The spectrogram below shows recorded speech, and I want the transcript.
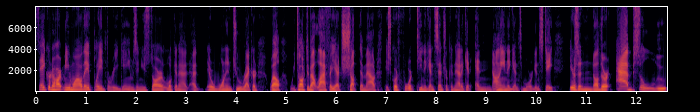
Sacred Heart, meanwhile, they've played three games, and you start looking at, at their one and two record. Well, we talked about Lafayette shut them out. They scored 14 against Central Connecticut and nine against Morgan State. Here's another absolute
